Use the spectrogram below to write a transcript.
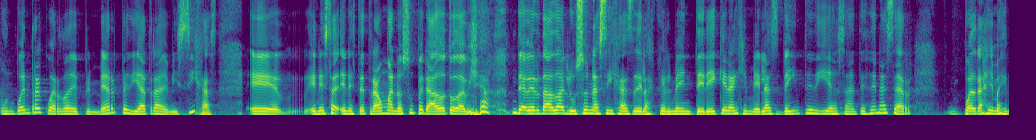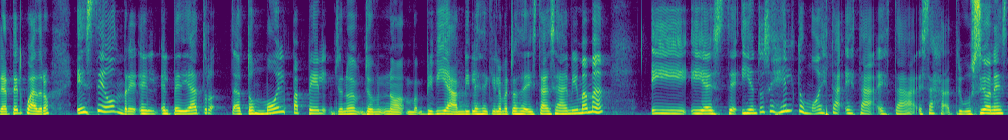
un buen recuerdo del primer pediatra de mis hijas. Eh, en, esta, en este trauma no superado todavía de haber dado a luz unas hijas de las que me enteré que eran gemelas 20 días antes de nacer podrás imaginarte el cuadro, este hombre, el, el pediatra, tomó el papel, yo no, yo no vivía a miles de kilómetros de distancia de mi mamá, y, y este, y entonces él tomó esta, esta, esta, esas atribuciones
